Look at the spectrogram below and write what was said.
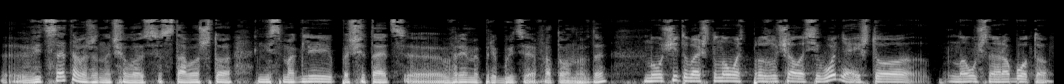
ведь с этого же началось, с того, что не смогли посчитать э, время прибытия фотонов, да? Но учитывая, что новость прозвучала сегодня, и что научная работа,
